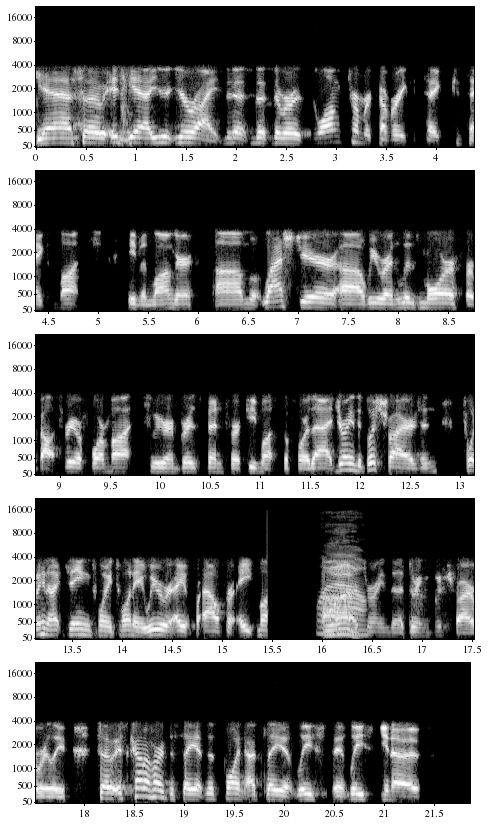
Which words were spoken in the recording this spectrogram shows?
Yeah, so it, yeah, you're, you're right. The, the, the long-term recovery can take can take months, even longer. Um, last year, uh, we were in Lismore for about three or four months. We were in Brisbane for a few months before that. During the bushfires in 2019, 2020, we were out for eight months. Wow. Uh, during the during the bushfire relief, so it's kind of hard to say at this point. I'd say at least at least you know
